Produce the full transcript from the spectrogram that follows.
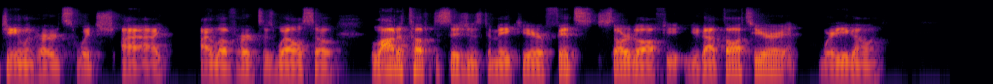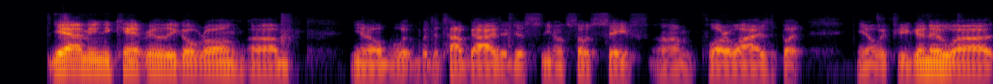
Jalen Hurts, which I, I, I love Hurts as well. So a lot of tough decisions to make here. Fitz started off. You, you got thoughts here? Where are you going? Yeah, I mean you can't really go wrong. Um, you know, with, with, the top guys, they're just you know so safe um, floor wise. But you know, if you're gonna uh,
